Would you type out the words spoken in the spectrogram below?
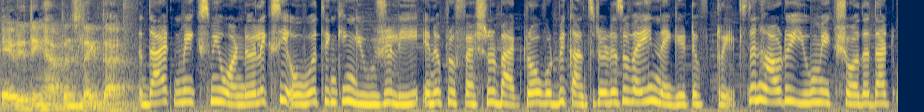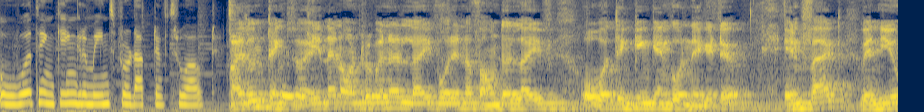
everything happens like that. That makes me wonder like see overthinking usually in a professional backdrop would be considered as a very negative trait. Then how do you make sure that that overthinking remains productive throughout? I don't think so. In an entrepreneur life or in a founder life overthinking can go negative. In fact when you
